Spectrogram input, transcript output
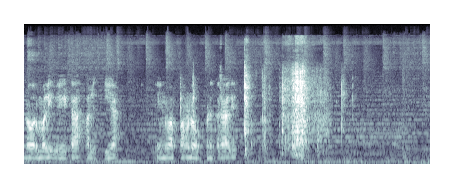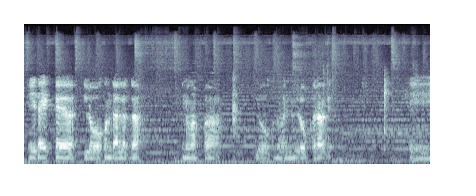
ਨਾਰਮਲੀ weight ਆ, ਹਲਕੀ ਆ। ਇਹਨੂੰ ਆਪਾਂ ਹੁਣ ਓਪਨ ਕਰਾਂਗੇ। ਇਹਦਾ ਇੱਕ ਲੋਕ ਹੁੰਦਾ ਲੱਗਾ। ਇਹਨੂੰ ਆਪਾਂ ਲੋਕ ਨੂੰ ਅਨਲੋਕ ਕਰਾਂਗੇ ਤੇ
